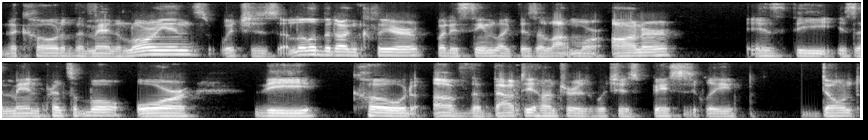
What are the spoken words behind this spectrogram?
the code of the Mandalorians, which is a little bit unclear, but it seems like there's a lot more honor is the is the main principle, or the code of the bounty hunters, which is basically don't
